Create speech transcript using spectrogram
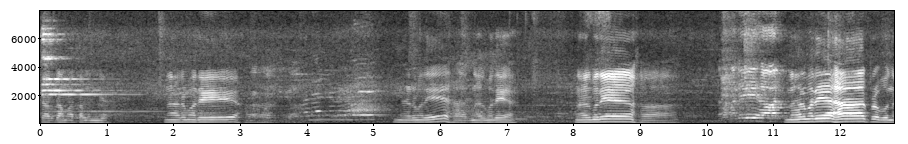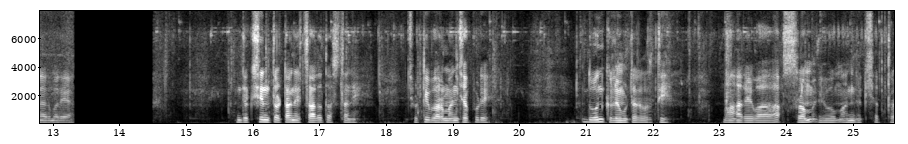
शारदा माता मंदिर। नर्मदे हा नर्मदे हा नर्मदे नर्मदे हा. नर्मदे हार प्रभू नर्मदे दक्षिण तटाने चालत असताना छोटी बर्मांच्या पुढे दोन किलोमीटरवरती महारेवाश्रम एवं अन्य क्षेत्र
